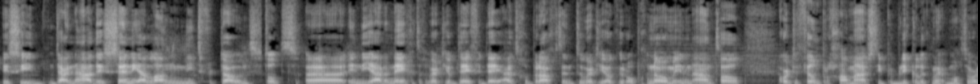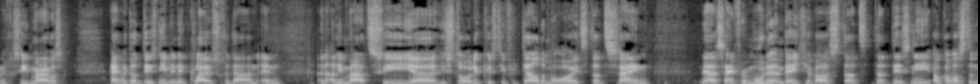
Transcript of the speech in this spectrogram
is hij daarna decennia lang niet vertoond. Tot uh, in de jaren negentig werd hij op DVD uitgebracht en toen werd hij ook weer opgenomen in een aantal korte filmprogramma's die publiekelijk mochten worden gezien. Maar hij was eigenlijk had Disney in een kluis gedaan. En een animatiehistoricus die vertelde me ooit dat zijn, ja, zijn vermoeden een beetje was dat, dat Disney, ook al was het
